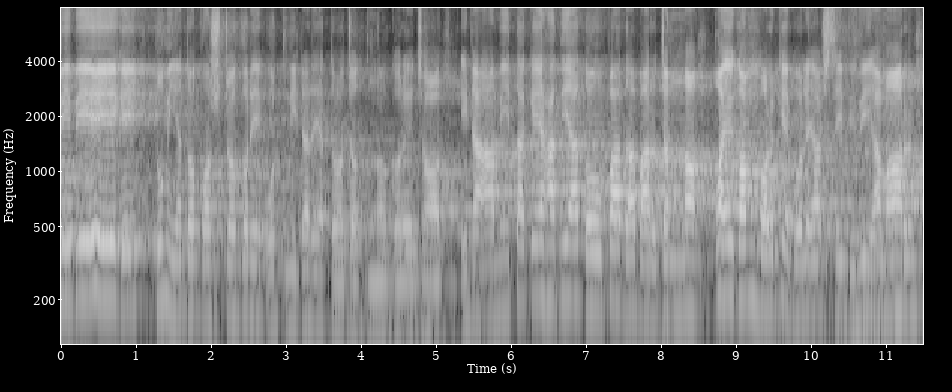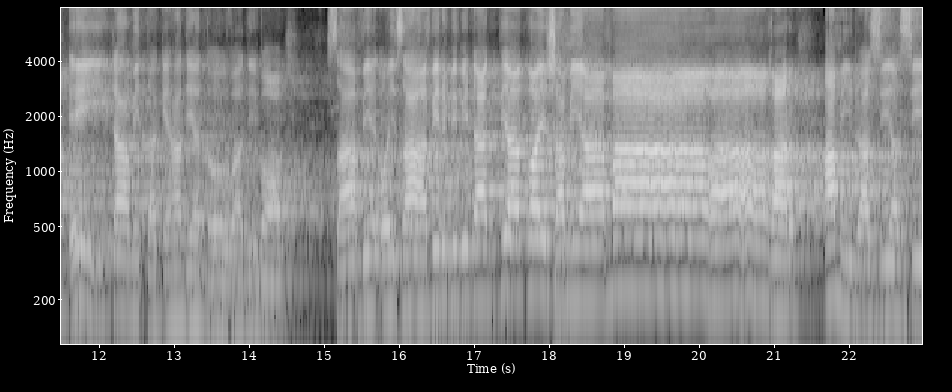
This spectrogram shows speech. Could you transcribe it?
বিবেকে তুমি এত কষ্ট করে উটনিটার এত যত্ন করেছ। এটা আমি তাকে হাদিয়া তৌপা দেবার জন্য পয়গম্বরকে বলে আসছি, বিবি আমার, এইটা আমি তাকে হাদিয়া তৌবা দিব। সাবির ওই সাবির বিবি ডাক দিয়া কয়, স্বামী আমার, আমি রাজি আছি।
